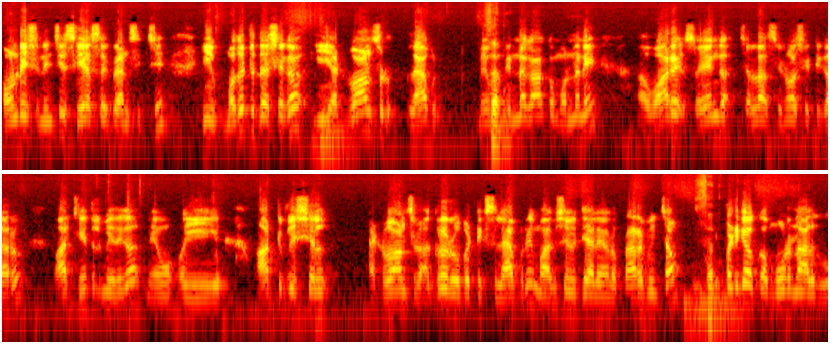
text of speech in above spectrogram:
ఫౌండేషన్ నుంచి సిఎస్ఆర్ గ్రాంట్స్ ఇచ్చి ఈ మొదటి దశగా ఈ అడ్వాన్స్డ్ ల్యాబ్ మేము. నిన్నగాక మొన్ననే వారే స్వయంగా చల్లా శ్రీనివాస్ రెడ్డి గారు వారి చేతుల మీదుగా మేము ఈ ఆర్టిఫిషియల్ అడ్వాన్స్డ్ అగ్రో రోబోటిక్స్ ల్యాబ్ని మా విశ్వవిద్యాలయంలో ప్రారంభించాం. ఇప్పటికే ఒక మూడు నాలుగు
